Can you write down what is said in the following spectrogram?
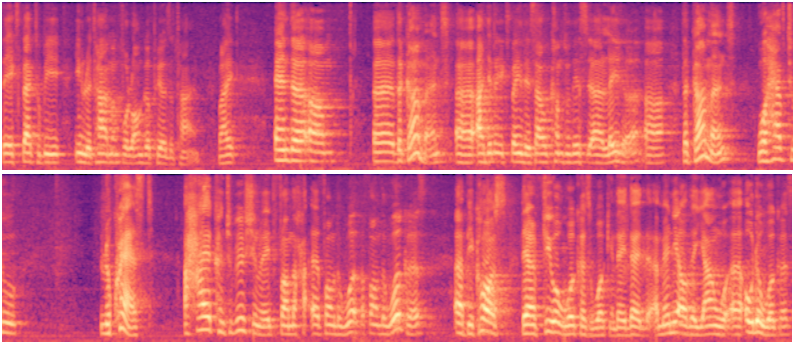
they expect to be in retirement for longer periods of time, right? And uh, um, uh, the government, I didn't explain this, I will come to this later. the government will have to request a higher contribution rate from the, uh, from the, work, from the workers uh, because there are fewer workers working. They, they, many of the young, uh, older workers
